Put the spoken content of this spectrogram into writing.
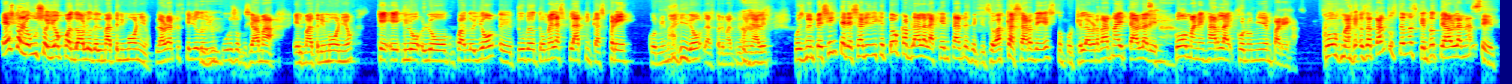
Esto lo uso yo cuando hablo del matrimonio. La verdad es que yo doy un curso que se llama El matrimonio, que eh, lo, cuando yo eh, tuve, tomé las pláticas pre con mi marido, las prematrimoniales, pues me empecé a interesar y dije, tengo que hablar a la gente antes de que se va a casar de esto, porque la verdad nadie te habla de cómo manejar la economía en pareja. Cómo o sea, tantos temas que no te hablan antes.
